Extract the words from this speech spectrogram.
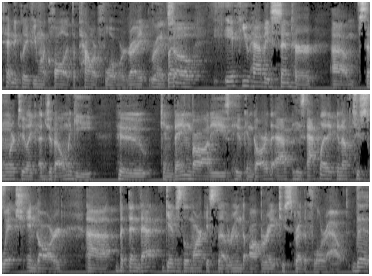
technically, if you want to call it, the power forward, right? Right, so if you have a center um, similar to like a JaVale McGee who can bang bodies, who can guard the ath- he's athletic enough to switch and guard. Uh, but then that gives Lamarcus the room to operate to spread the floor out. The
